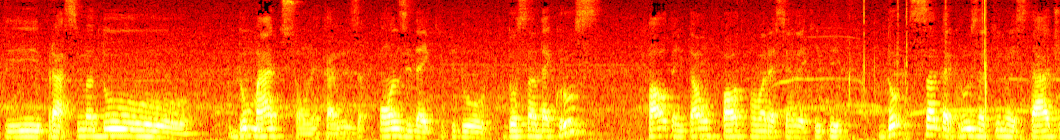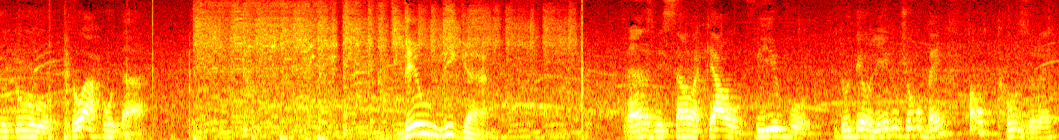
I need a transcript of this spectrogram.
e para cima do do Madison, né? Camisa 11 da equipe do, do Santa Cruz. Falta então, falta favorecendo a equipe do Santa Cruz aqui no estádio do, do Arruda. Deu liga. Transmissão aqui ao vivo do Deu Liga, um jogo bem faltoso, né?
